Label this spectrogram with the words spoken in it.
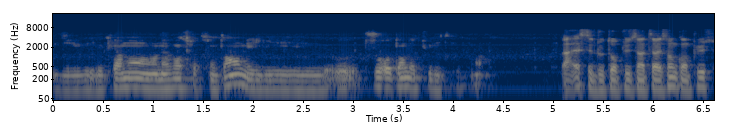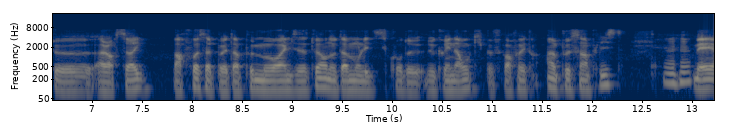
il, est, clairement en avance sur son temps mais il est toujours autant d'actualité bah, c'est d'autant plus intéressant qu'en plus alors c'est vrai que parfois ça peut être un peu moralisateur notamment les discours de, de Green Arrow qui peuvent parfois être un peu simplistes mm-hmm. Mais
